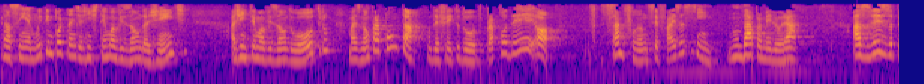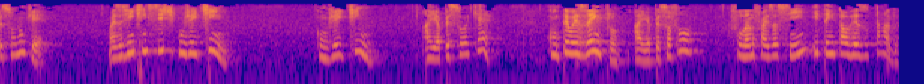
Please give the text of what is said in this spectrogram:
Então, assim, é muito importante a gente ter uma visão da gente, a gente ter uma visão do outro, mas não para apontar o defeito do outro, para poder, ó, sabe, fulano, você faz assim, não dá para melhorar? Às vezes a pessoa não quer, mas a gente insiste com jeitinho, com jeitinho. Aí a pessoa quer. Com teu exemplo, aí a pessoa falou, fulano faz assim e tem tal resultado.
